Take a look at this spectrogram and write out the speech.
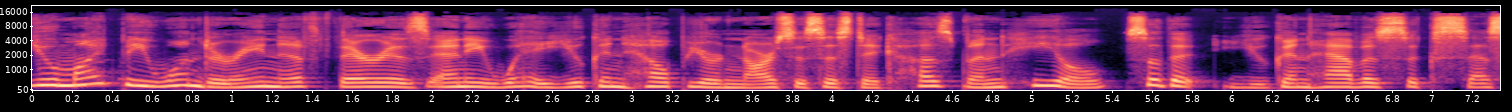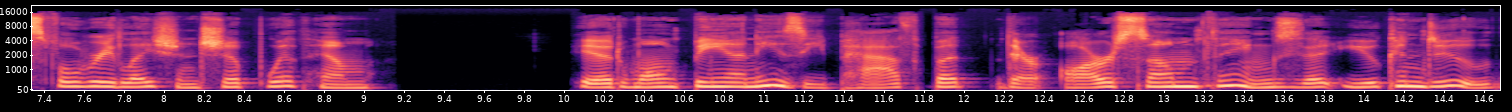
You might be wondering if there is any way you can help your narcissistic husband heal so that you can have a successful relationship with him. It won't be an easy path, but there are some things that you can do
